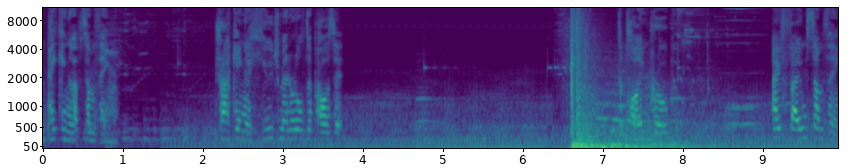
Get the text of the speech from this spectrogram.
I'm picking up something. Tracking a huge mineral deposit. Deploying probe. I found something.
